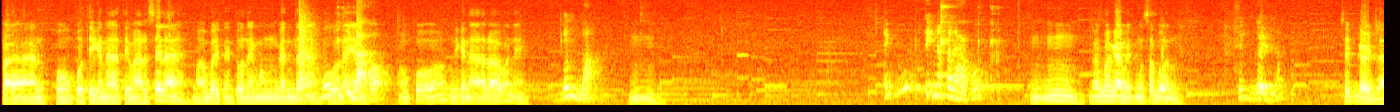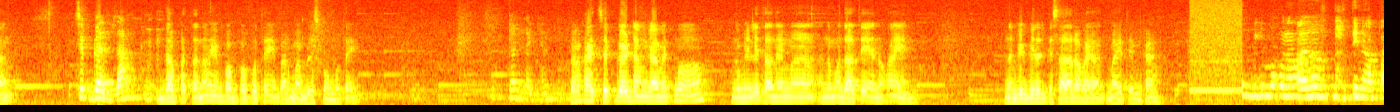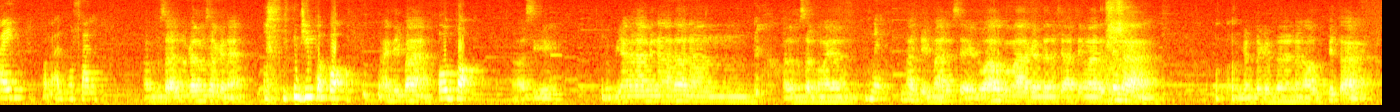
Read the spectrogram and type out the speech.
Paano pumuputi ka na, Ate Marcel, ah? Mabalik na yung tunay mong ganda. Pumuputi Kulay, ba ah. ako? Opo, oh. Hindi ka naarawan, eh. Ganun ba? Hmm. Ay, pumuputi na pala ako. Mm-mm. Ano bang gamit mong sabon? Safeguard lang. Safeguard lang? Safeguard lang. Dapat ano, yung pampaputi, para mabilis pumuti. Ganda yan. Pero kahit safeguard lang ang gamit mo, oh. Lumilitaw na yung mga, ano mo dati, ano ka eh. Nabibilad ka sa araw, kaya maitim ka. Bigyan mo ko ng ano, tinapay. Pang almusal. Almusal? Mag-almusal ka na? Hindi pa po. Ay, hindi pa. Opo. Ah, sige. Bigyan ka namin ng ano, ng almusal mo ngayon. May, may. Ate Marcel. Wow, gumaganda na si Ate Marcel ah. Ang ganda-ganda na ng outfit ah.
